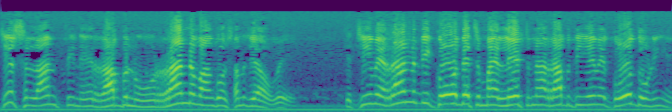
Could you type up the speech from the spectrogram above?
جس لانتی نے رب نو رن وانگو سمجھا ہوئے کہ جی میں رن دی گود میں لیٹنا، رب دی ایویں گود ہونی ہے،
